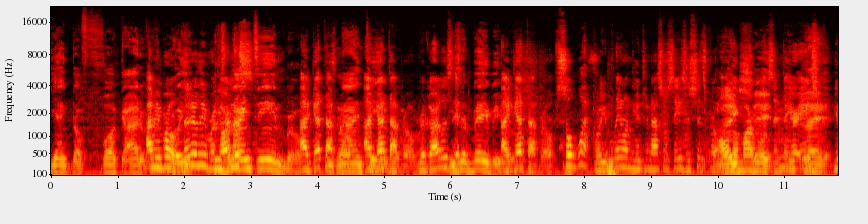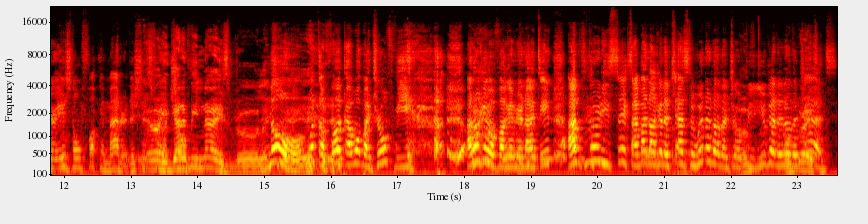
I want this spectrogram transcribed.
yanked the fuck out of me. I mean, bro, he- literally, regardless- He's 19, bro. I get that, He's bro. I get that, bro. Regardless, He's if, a baby. I get that, bro. So what, bro? You're playing on the international stage. This shit's for all Like the marbles. shit. And your age, Like- your age don't fucking matter. This shit's Yo, for a you gotta trophy. be nice, bro. Like, no, shit. what the fuck? I want my trophy. I don't give a fuck if you're 19. I'm 36. I might not get a chance to win another trophy. You got another chance.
